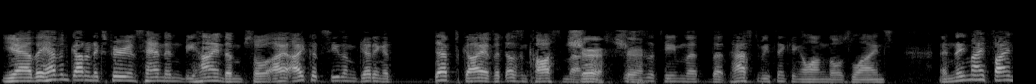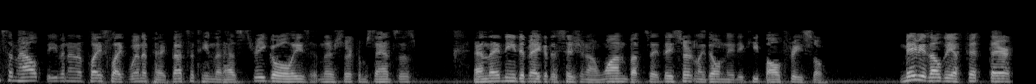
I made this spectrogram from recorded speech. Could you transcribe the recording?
Yeah, they haven't got an experienced hand in behind them, so I, I could see them getting a depth guy if it doesn't cost them that sure, much. Sure, This is a team that that has to be thinking along those lines, and they might find some help even in a place like Winnipeg. That's a team that has three goalies in their circumstances, and they need to make a decision on one, but they, certainly don't need to keep all three. So maybe there'll be a fit there.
